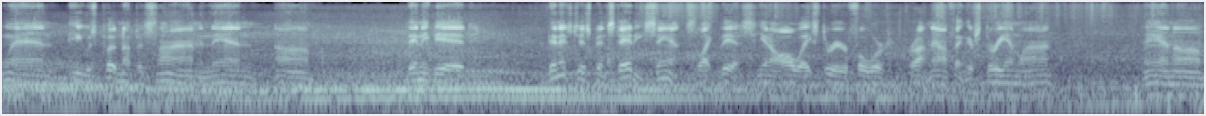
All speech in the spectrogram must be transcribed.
when he was putting up his sign, and then um, then he did then it's just been steady since like this. You know, always three or four. Right now, I think there's three in line. And um,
